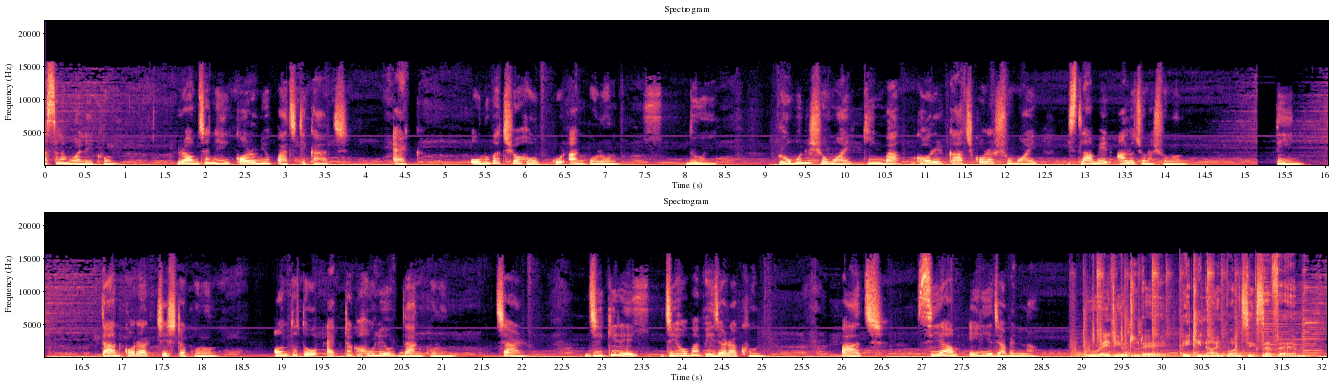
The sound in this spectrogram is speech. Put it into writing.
আসসালামু আলাইকুম। রমজানে করণীয় পাঁচটি কাজ। এক, অনুবাদ সহ কোরআন পড়ুন। দুই, ভ্রমণের সময় কিংবা ঘরের কাজ করার সময় ইসলামের আলোচনা শুনুন। তিন, দান করার চেষ্টা করুন। অন্তত এক টাকা হলেও দান করুন। চার, জিকিরে জেহবা ভেজা রাখুন। পাঁচ, সিয়াম এড়িয়ে যাবেন না। Radio Today, 89.6 FM.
